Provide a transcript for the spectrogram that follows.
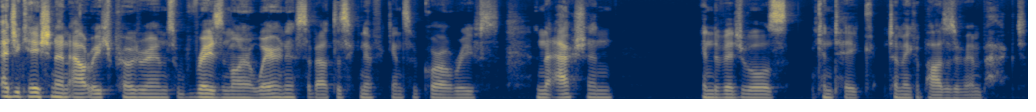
Education and outreach programs raise more awareness about the significance of coral reefs and the action individuals can take to make a positive impact.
